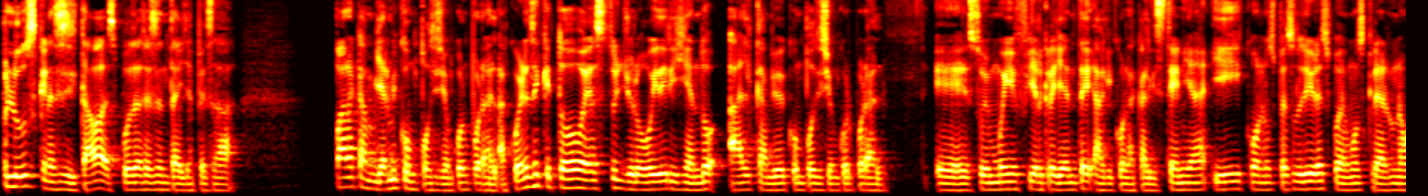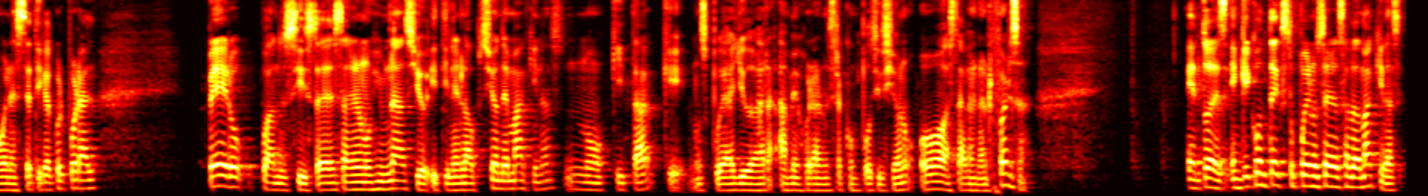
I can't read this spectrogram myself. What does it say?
plus que necesitaba después de hacer sentadilla pesada para cambiar mi composición corporal. Acuérdense que todo esto yo lo voy dirigiendo al cambio de composición corporal. Eh, soy muy fiel creyente a que con la calistenia y con los pesos libres podemos crear una buena estética corporal pero cuando si ustedes están en un gimnasio y tienen la opción de máquinas, no quita que nos puede ayudar a mejorar nuestra composición o hasta ganar fuerza. Entonces, ¿en qué contexto pueden usar esas las máquinas?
